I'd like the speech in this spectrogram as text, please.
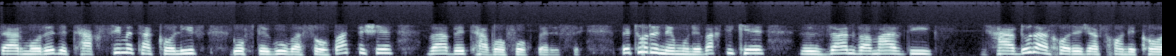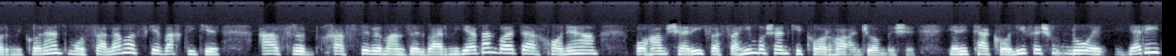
در مورد تقسیم تکالیف گفتگو و صحبت بشه و به توافق برسه. به طور نمونه وقتی که زن و مردی هر دو در خارج از خانه کار می‌کنند مسلم است که وقتی که عصر خسته به منزل برمیگردن باید در خانه هم با هم شریک و سهیم باشند که کارها انجام بشه. یعنی تکالیفشون نوع دیگری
